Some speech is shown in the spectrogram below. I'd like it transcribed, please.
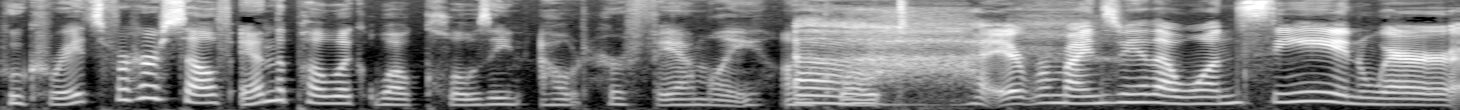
who creates for herself and the public while closing out her family. Unquote. Ah, it reminds me of that one scene where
